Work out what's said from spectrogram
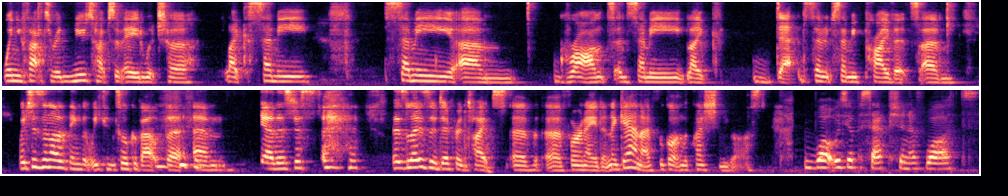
when you factor in new types of aid, which are like semi semi um, grant and semi like debt, semi private, um, which is another thing that we can talk about. But um, yeah, there's just there's loads of different types of uh, foreign aid. And again, I've forgotten the question you asked. What was your perception of what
